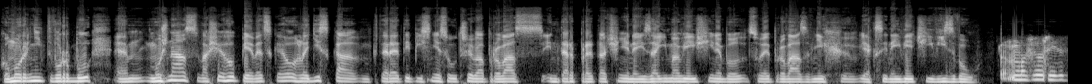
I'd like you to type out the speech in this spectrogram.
komorní tvorbu. Možná z vašeho pěveckého hlediska, které ty písně jsou třeba pro vás interpretačně nejzajímavější, nebo co je pro vás v nich jaksi největší výzvou? Můžu říct,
